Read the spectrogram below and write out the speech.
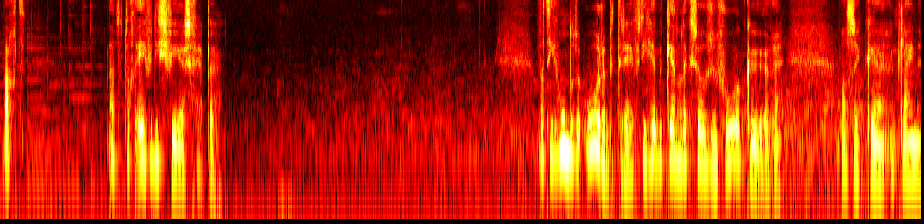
Wacht, laten we toch even die sfeer scheppen. Wat die honderden oren betreft, die hebben kennelijk zo zijn voorkeuren. Als ik uh, een kleine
